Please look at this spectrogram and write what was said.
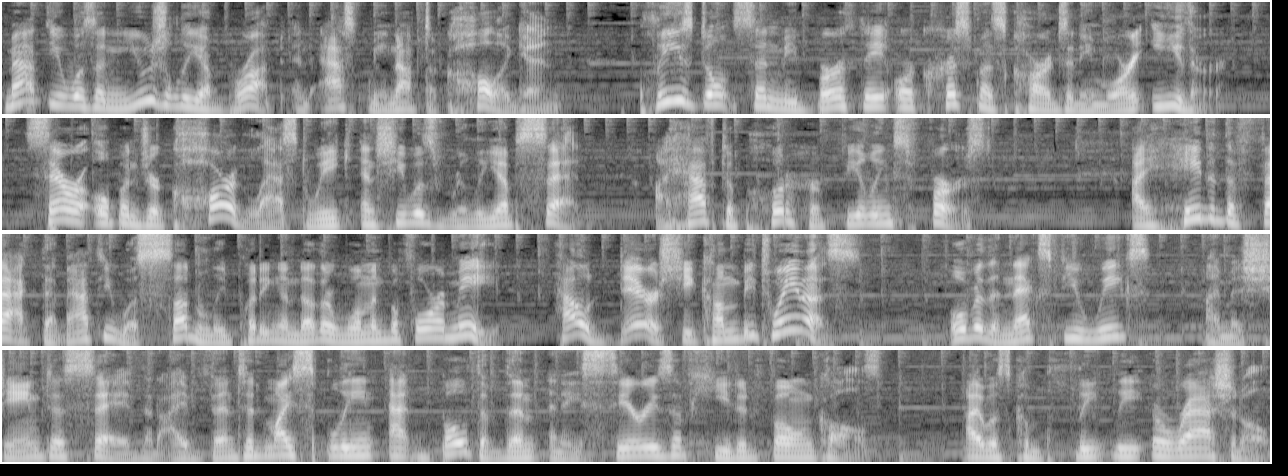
Matthew was unusually abrupt and asked me not to call again. Please don't send me birthday or Christmas cards anymore either. Sarah opened your card last week and she was really upset. I have to put her feelings first. I hated the fact that Matthew was suddenly putting another woman before me. How dare she come between us? Over the next few weeks, I'm ashamed to say that I vented my spleen at both of them in a series of heated phone calls. I was completely irrational.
